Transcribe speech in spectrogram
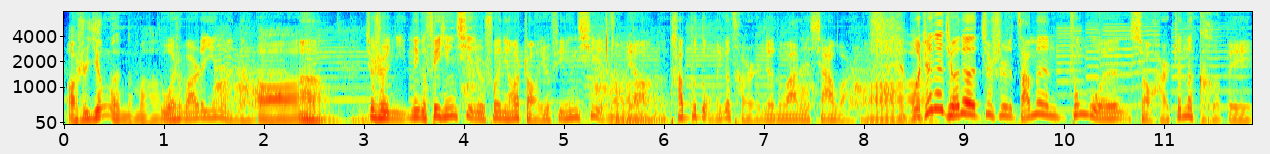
哦，是英文的吗？我是玩的英文的。哦，就是你那个飞行器，就是说你要找一个飞行器怎么样的哦，他不懂那个词儿，就他妈的瞎玩我真的觉得，就是咱们中国小孩真的可悲，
